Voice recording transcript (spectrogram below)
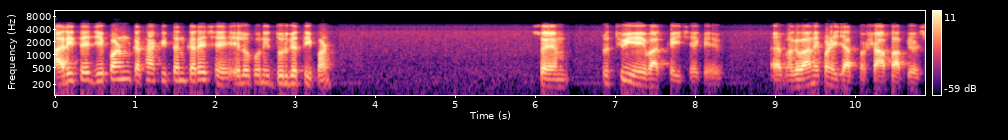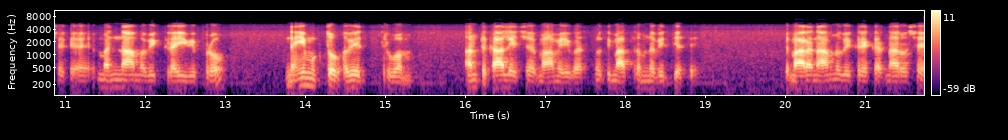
આ રીતે જે પણ કથા કીર્તન કરે છે એ લોકોની દુર્ગતિ પણ સ્વયં પૃથ્વીએ એ વાત કહી છે કે ભગવાને પણ એ જાતનો શાપ આપ્યો છે કે મન્નામ વિક્રય વિપ્રો, નહીં મુક્તો ભવે ધ્રુવમ. અંતકાલે છે મામેવ સ્મૃતિ માત્ર ન વિદ્યતે. મારા નામનો વિક્રય કરનારો છે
